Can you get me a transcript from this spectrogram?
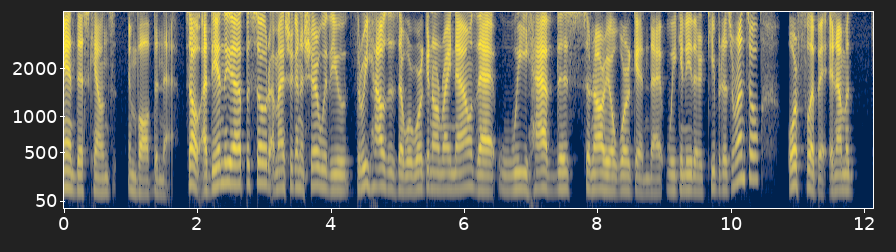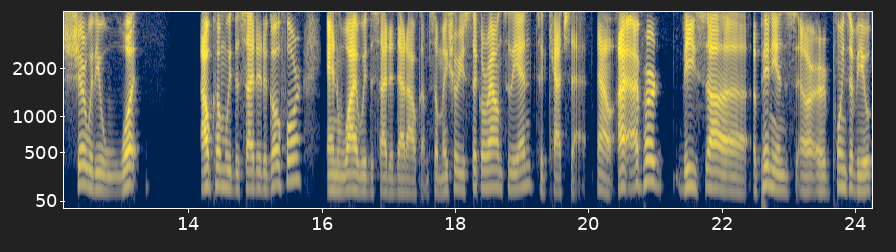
and discounts involved in that. So, at the end of the episode, I'm actually going to share with you three houses that we're working on right now that we have this scenario working that we can either keep it as a rental or flip it. And I'm going to share with you what outcome we decided to go for and why we decided that outcome. So make sure you stick around to the end to catch that. Now, I, have heard these uh, opinions or, or points of view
